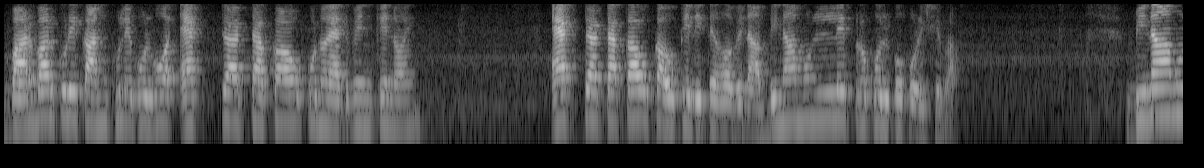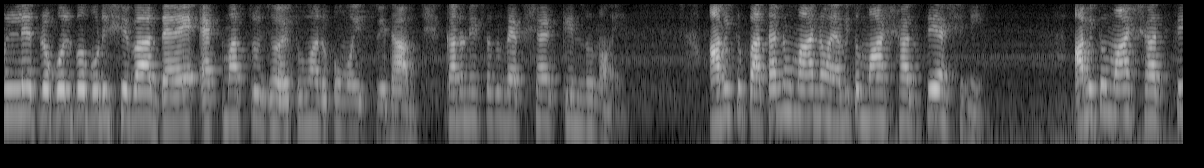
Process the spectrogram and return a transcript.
বারবার করে কান খুলে বলব, একটা টাকাও কোনো অ্যাডমিনকে নয়। একটা টাকাও কাউকে দিতে হবে না। বিনামূল্যে প্রকল্প পরিষেবা। বিনামূল্যে প্রকল্প পরিষেবা দেয় একমাত্র জয় তোমার উপময় শ্রীধাম। কারণ এটা তো ব্যবসার কেন্দ্র নয়। আমি তো পাতানো মা নয়, আমি তো মা সাজতে আসিনি। আমি তো মা সাজতে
